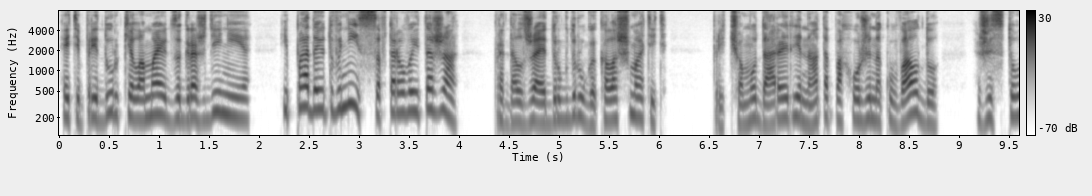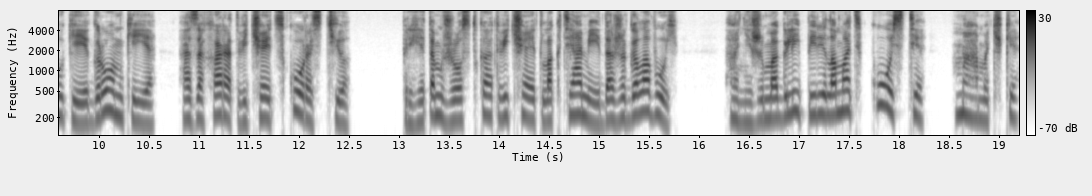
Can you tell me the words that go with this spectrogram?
эти придурки ломают заграждение и падают вниз со второго этажа, продолжая друг друга калашматить. Причем удары Рената похожи на кувалду, жестокие, громкие, а Захар отвечает скоростью. При этом жестко отвечает локтями и даже головой. Они же могли переломать кости. Мамочки,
